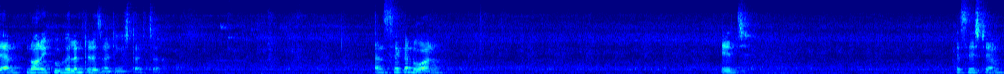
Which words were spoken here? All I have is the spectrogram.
than non-equivalent resonating structure and second one is a system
